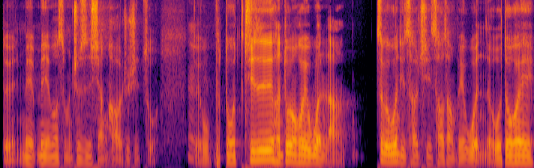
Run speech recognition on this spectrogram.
对，没没有没有什么，就是想好就去做。对，我不多，其实很多人会问啦，这个问题超其实超常被问的，我都会。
